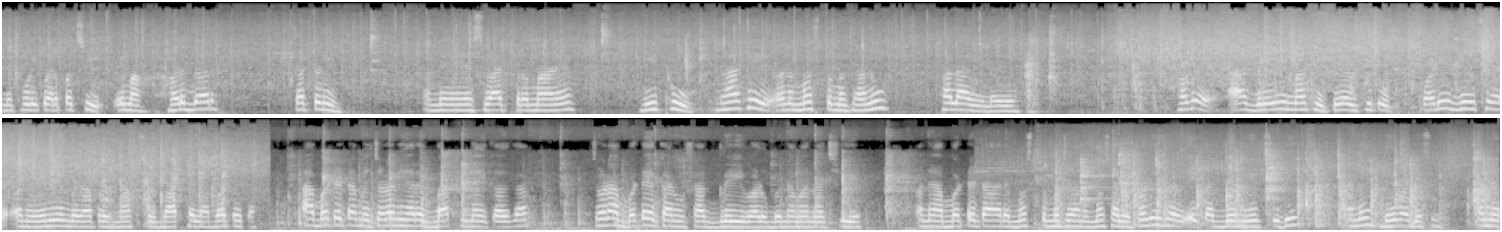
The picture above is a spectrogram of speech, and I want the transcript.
અને થોડીક વાર પછી એમાં હળદર, ચટણી અને સ્વાદ પ્રમાણે મીઠું નાખી અને મસ્ત મજાનું હલાવી લઈએ. હવે આ ગ્રેવીમાંથી તેલ છૂટું પડી ગયું છે અને એની અંદર આપણે નાખશું બાફેલા બટેટા. આ બટેટા મેં ચણાની હારે બાફી નાખ્યા હતા ચણા બટેકાનું શાક ગ્રેવીવાળું બનાવવાના છીએ. અને આ બટેટા હારે મસ્ત મજાનો મસાલો ભળી જાય એકાદ બે મિનિટ સુધી. આને રહેવા દેશું. અને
